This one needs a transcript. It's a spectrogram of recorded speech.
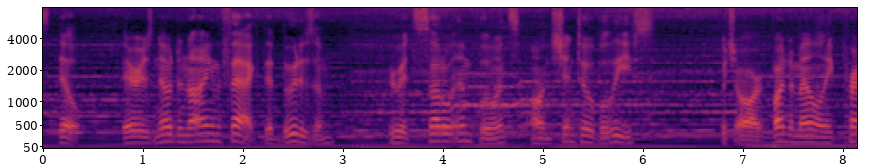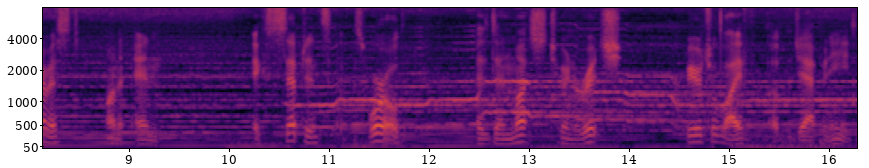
Still, there is no denying the fact that Buddhism, through its subtle influence on Shinto beliefs, which are fundamentally premised on an acceptance of this world, has done much to enrich spiritual life of the Japanese.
